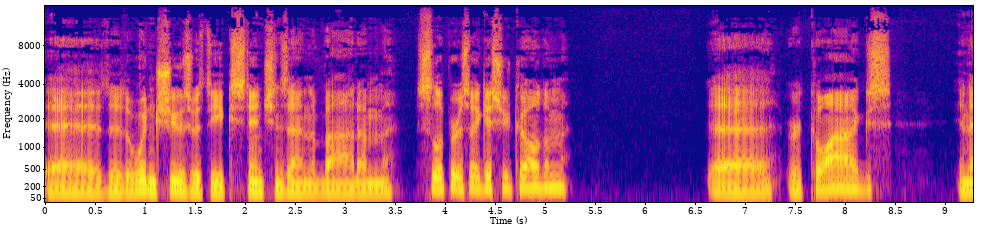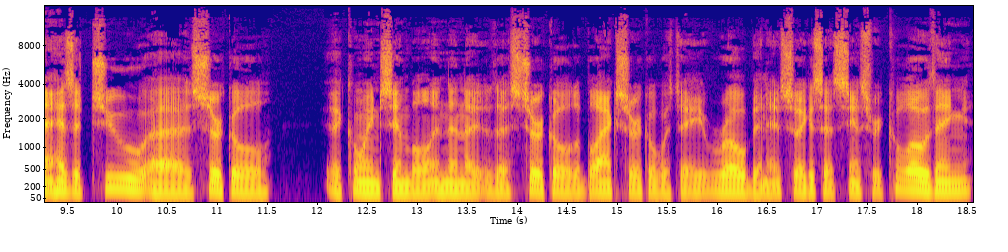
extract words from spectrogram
uh, the, the wooden shoes with the extensions on the bottom. Slippers, I guess you'd call them. Uh, or clogs and that has a two uh, circle uh, coin symbol, and then the, the circle, the black circle with a robe in it. So I guess that stands for clothing.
